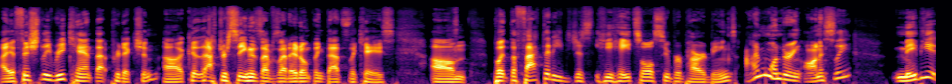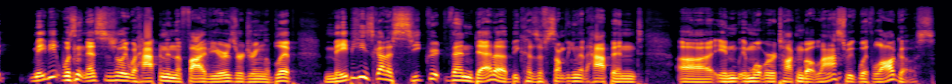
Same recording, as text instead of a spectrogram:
I officially recant that prediction because after seeing this episode, I don't think that's the case. Um, but the fact that he just he hates all superpowered beings, I'm wondering honestly, maybe it maybe it wasn't necessarily what happened in the five years or during the blip. Maybe he's got a secret vendetta because of something that happened uh, in in what we were talking about last week with Lagos.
